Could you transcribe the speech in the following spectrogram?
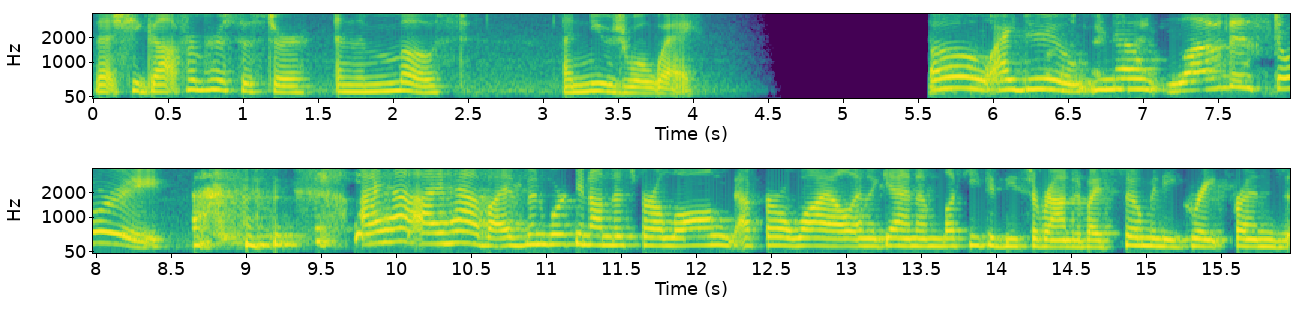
that she got from her sister in the most unusual way. Oh, I do. You know, love this story. I ha- I have. I've been working on this for a long, uh, for a while, and again, I'm lucky to be surrounded by so many great friends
